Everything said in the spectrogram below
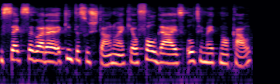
Segue-se agora a quinta sugestão, não é? Que é o Fall Guys Ultimate Knockout.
